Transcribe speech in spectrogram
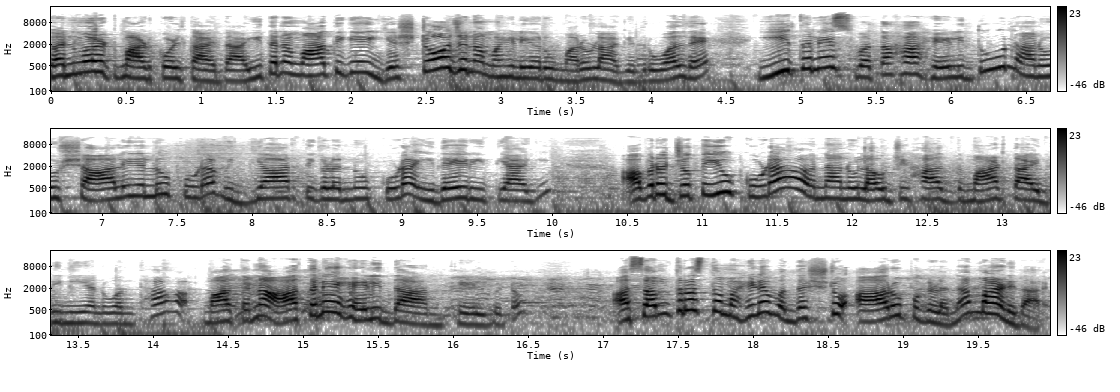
ಕನ್ವರ್ಟ್ ಮಾಡ್ಕೊಳ್ತಾ ಇದ್ದ. ಈತನ ಮಾತಿಗೆ ಎಷ್ಟೋ ಜನ ಮಹಿಳೆಯರು ಮರುಳಾಗಿದ್ರು. ಅಲ್ಲದೆ, ಈತನೇ ಸ್ವತಃ ಹೇಳಿದ್ದು, ನಾನು ಶಾಲೆಯಲ್ಲೂ ಕೂಡ ವಿದ್ಯಾರ್ಥಿಗಳನ್ನು ಕೂಡ ಇದೇ ರೀತಿಯಾಗಿ ಅವರ ಜೊತೆಯೂ ಕೂಡ ನಾನು ಲವ್ ಜಿಹಾದ್ ಮಾಡ್ತಾ ಇದ್ದೀನಿ ಅನ್ನುವಂಥ ಮಾತನ್ನ ಆತನೇ ಹೇಳಿದ್ದ ಅಂತ ಹೇಳ್ಬಿಟ್ಟು ಆ ಸಂತ್ರಸ್ತ ಮಹಿಳೆ ಒಂದಷ್ಟು ಆರೋಪಗಳನ್ನ ಮಾಡಿದ್ದಾರೆ.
